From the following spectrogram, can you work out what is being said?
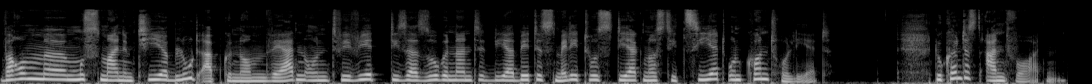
Warum äh, muss meinem Tier Blut abgenommen werden und wie wird dieser sogenannte Diabetes mellitus diagnostiziert und kontrolliert? Du könntest antworten.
